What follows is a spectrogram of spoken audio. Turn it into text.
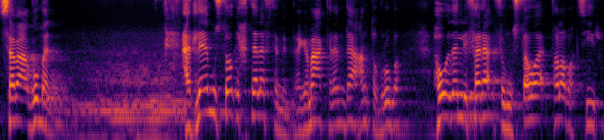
سبع جمل هتلاقي مستواك اختلف تماما. يا جماعة الكلام ده عن تجربة. هو ده اللي فرق في مستوى طلبة كتير.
